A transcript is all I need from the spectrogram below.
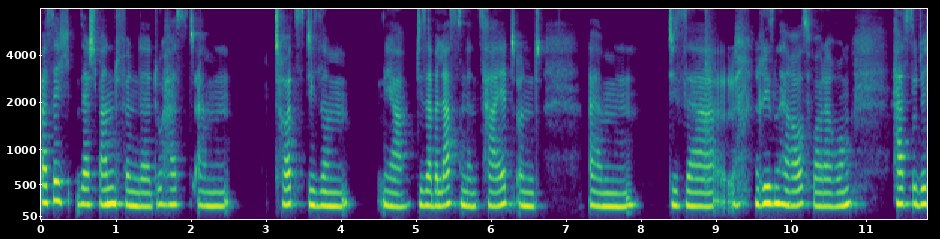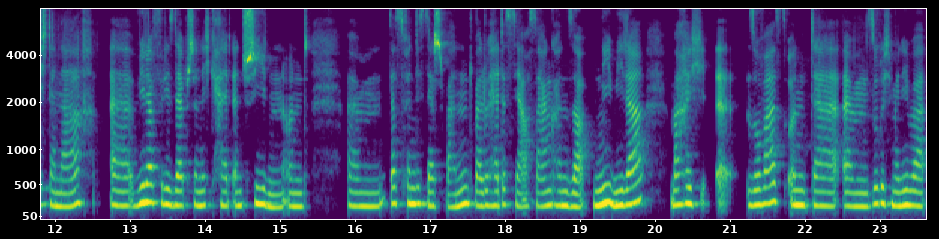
Was ich sehr spannend finde, du hast ähm, trotz diesem, ja, dieser belastenden Zeit und ähm, dieser Riesenherausforderung hast du dich danach äh, wieder für die Selbstständigkeit entschieden. Und ähm, das finde ich sehr spannend, weil du hättest ja auch sagen können, so, nie wieder mache ich äh, sowas und da ähm, suche ich mir lieber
